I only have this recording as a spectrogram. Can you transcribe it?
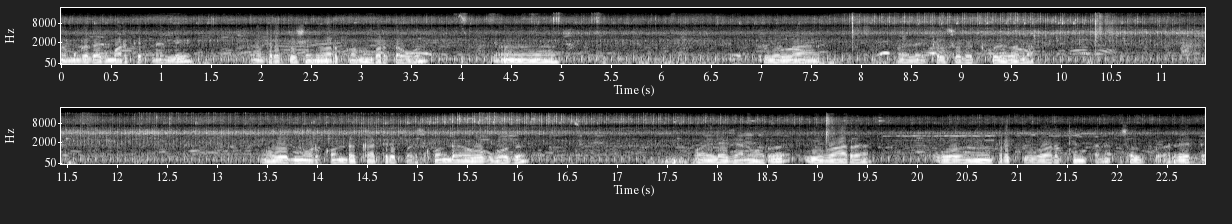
ನಮ್ಮ ಗದಗ ಮಾರ್ಕೆಟ್ನಲ್ಲಿ ಪ್ರತಿ ಶನಿವಾರಕ್ಕೊಮ್ಮೆ ಬರ್ತಾವೆ. ಇವೆಲ್ಲ ಒಳ್ಳೆ ಕೆಲಸದ ಎತ್ತುಗಳು ಇವೆಲ್ಲ. ಹೋಗಿ ನೋಡ್ಕೊಂಡು, ಖಾತ್ರಿ ಪಡಿಸ್ಕೊಂಡು ಹೋಗ್ಬೋದು. ಒಳ್ಳೆ ಜಾನುವಾರು, ಈ ವಾರ ಪ್ರತಿ ವಾರಕ್ಕಿಂತ ಸ್ವಲ್ಪ ರೇಟ್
